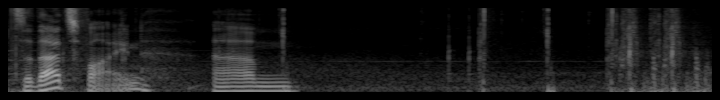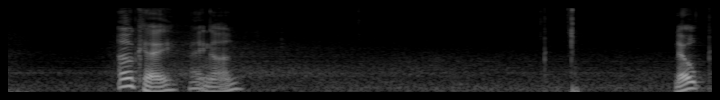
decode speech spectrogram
so that's fine. Um, okay hang on. Nope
